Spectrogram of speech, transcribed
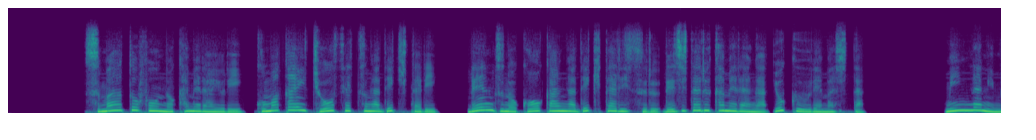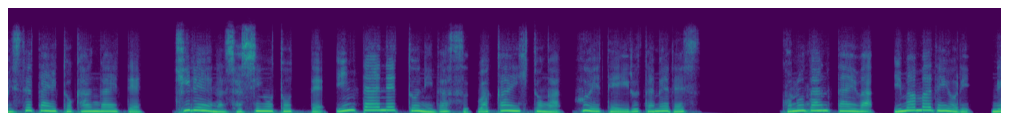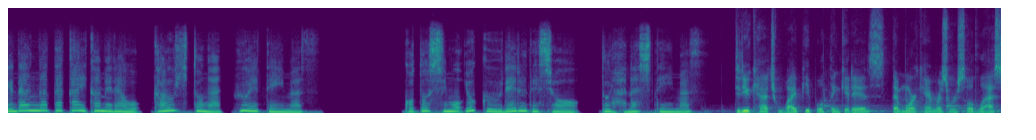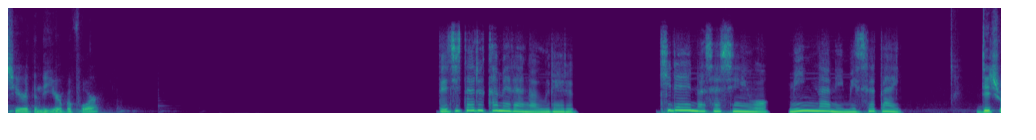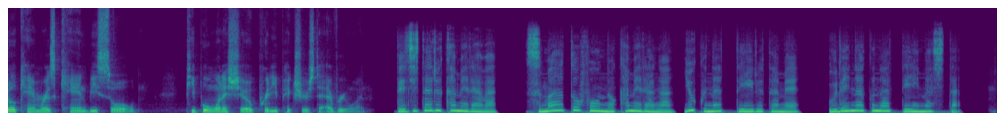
スマートフォンのカメラより細かい調節ができたりレンズの交換ができたりするデジタルカメラがよく売れました。みんなに見せたいと考えて、綺麗な写真を撮ってインターネットに出す若い人が増えているためです。この団体は今までより値段が高いカメラを買う人が増えています。今年もよく売れるでしょうと話しています。Did you catch why people think it is that more cameras were sold last year than the year before? デジタルカメラが売れる。綺麗な写真をみんなに見せたい。Digital cameras can be sold. People want to show pretty pictures to everyone. デジタルカメラはスマートフォンのカメラが良くなっているため売れなくなっていました。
